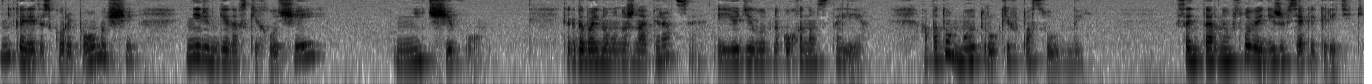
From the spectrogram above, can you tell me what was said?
ни кареты скорой помощи, ни рентгеновских лучей, ничего. Когда больному нужна операция, ее делают на кухонном столе, а потом моют руки в посудной. Санитарные условия ниже всякой критики.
